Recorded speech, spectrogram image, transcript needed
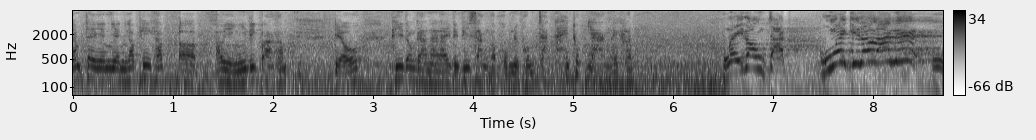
ครับใจเย็นเย็นครับพี่ครับเออเอาอย่างนี้ดีกว่าครับ เดี๋ยวพี่ต้องการอะไรเดี๋ยวพี่สั่งกับผมเดี๋ยวผมจัดให้ทุกอย่างเลยครับ ไม่ต้องจัดกูไม่กินแล้วร้านนี้โอ้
